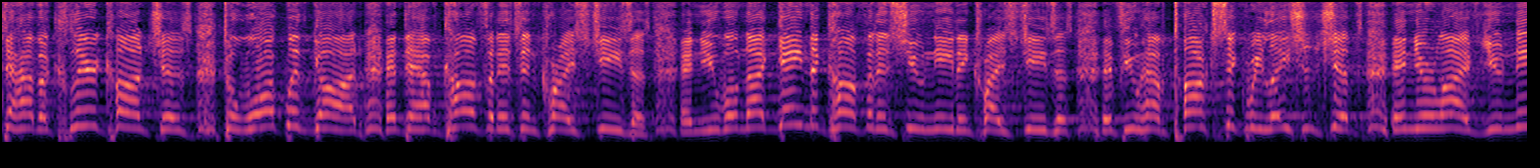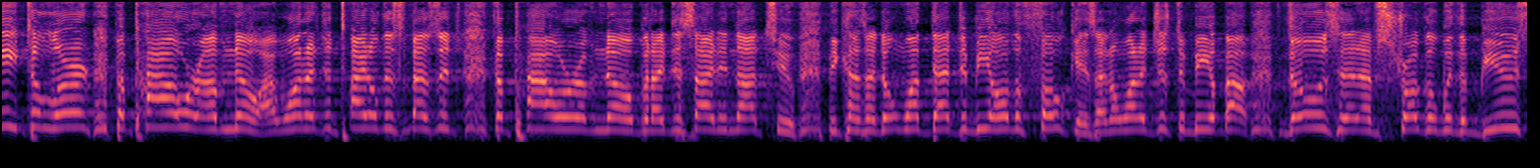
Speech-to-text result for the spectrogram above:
to have a clear conscience, to walk with God, and to have confidence confidence in Christ Jesus. And you will not gain the confidence you need in Christ Jesus if you have toxic relationships in your life. You need to learn the power of no. I wanted to title this message The Power of No, but I decided not to because I don't want that to be all the focus. I don't want it just to be about those that have struggled with abuse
